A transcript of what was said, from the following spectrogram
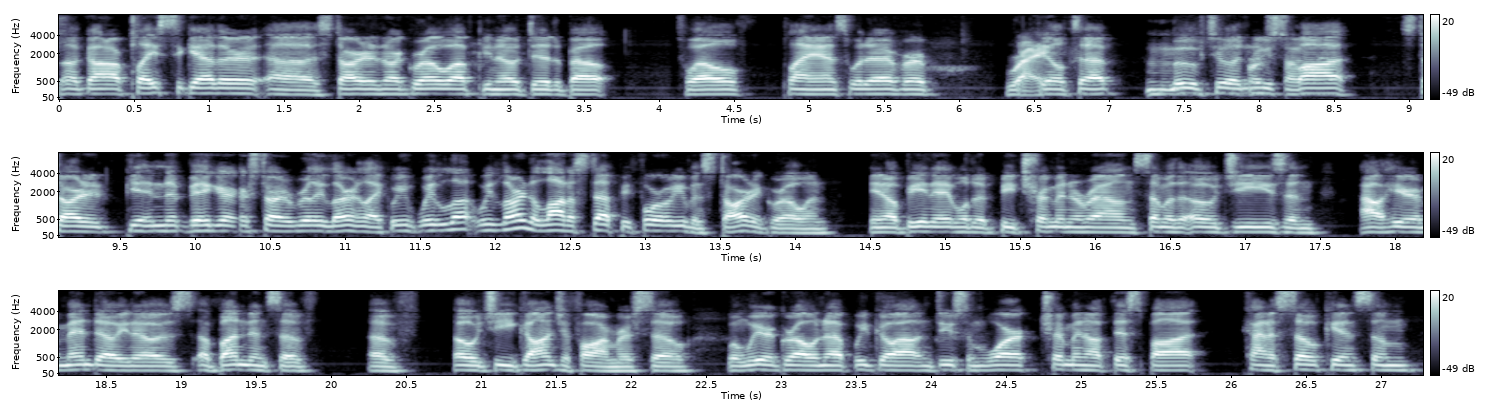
uh, got our place together. Uh, started our grow up, you know, did about twelve plants, whatever, Right. built up, Mhm. moved to a new First time. spot, started getting it bigger, started really learning. Like we we lo- we learned a lot of stuff before we even started growing. You know, being able to be trimming around some of the OGs and out here in Mendo, you know, is abundance of of OG ganja farmers. So when we were growing up, we'd go out and do some work trimming out this spot, kind of soaking some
